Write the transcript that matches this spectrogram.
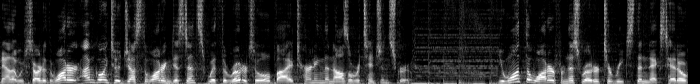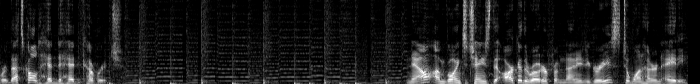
Now that we've started the water, I'm going to adjust the watering distance with the rotor tool by turning the nozzle retention screw. You want the water from this rotor to reach the next head over. That's called head-to-head -head coverage. Now I'm going to change the arc of the rotor from 90 degrees to 180.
